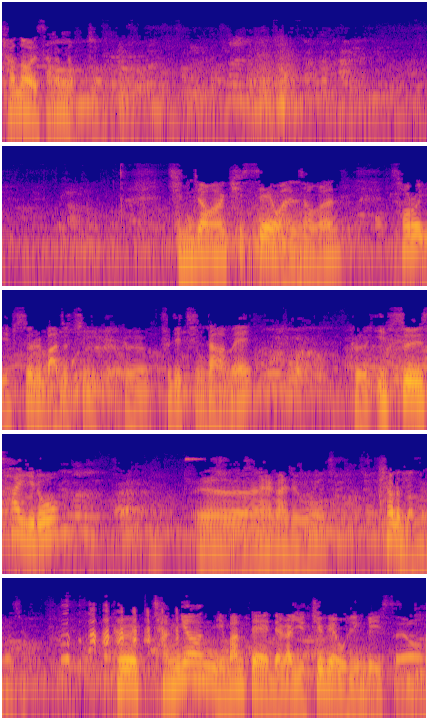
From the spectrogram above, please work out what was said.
혀 넣을 사람이 없죠. 진정한 키스의 완성은 서로 입술을 마주친 그 부딪힌 다음에 그 입술 사이로 으, 해가지고 혀를 넣는 거죠. 그 작년 이맘때 내가 유튜브에 올린 게 있어요.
